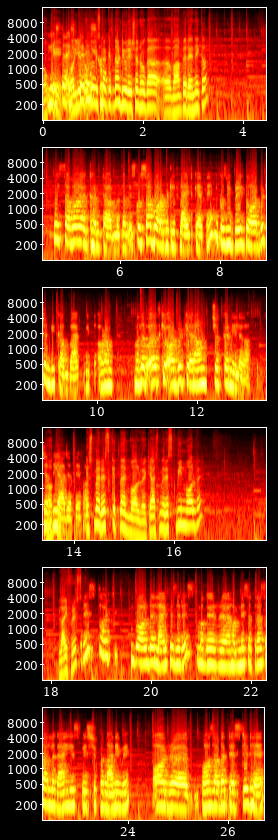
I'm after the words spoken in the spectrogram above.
okay. इस तरह और ये टोटल इसका कितना ड्यूरेशन होगा वहाँ पे रहने का कोई सवा घंटा मतलब इसको सब ऑर्बिटल फ़्लाइट कहते हैं because we break the orbit and we come back और हम मतलब अर्थ के ऑर्बिट के अराउंड चक्कर नहीं लगाते जल्दी okay. आ जाते हैं इसमें रिस्क कितना इन्वॉल्व है क्या इसमें रिस्क भी इन्वॉल्व है लाइफ रिस्क रिस्क तो इन्वॉल्व है लाइफ इज़ अ रिस्क मगर हमने 17 साल लगाए ये स्पेसशिप बनाने में और बहुत ज़्यादा टेस्टेड है।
